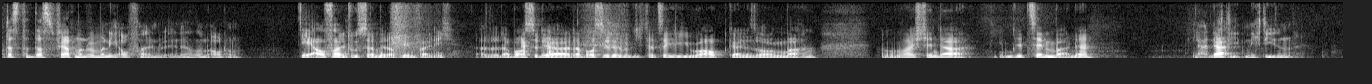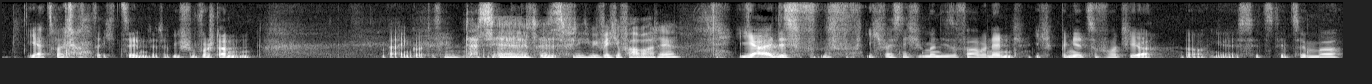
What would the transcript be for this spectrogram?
das, das fährt man, wenn man nicht auffallen will, ne? So ein Auto. Nee, auffallen tust du damit auf jeden Fall nicht. Also da brauchst du dir, da brauchst du dir wirklich tatsächlich überhaupt keine Sorgen machen. Wo war ich denn da? Im Dezember, ne? Ja, nicht, Ja. Die, nicht diesen. Ja, 2016, das habe ich schon verstanden. Mein Gott. Das Das, äh, das finde ich, wie- welche Farbe hat er? Ja, das, ich weiß nicht, wie man diese Farbe nennt. Ich bin jetzt sofort hier. So, hier ist jetzt Dezember.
